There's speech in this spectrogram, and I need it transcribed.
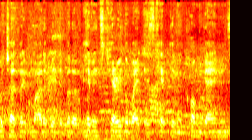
which I think might have been a bit of having to carry the weight as captain at Com Games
